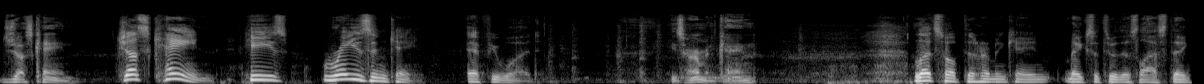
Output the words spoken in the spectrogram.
Just Caine. just Caine. He's Raisin Kane, if you would. He's Herman Cain. Let's hope that Herman Cain makes it through this last thing.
